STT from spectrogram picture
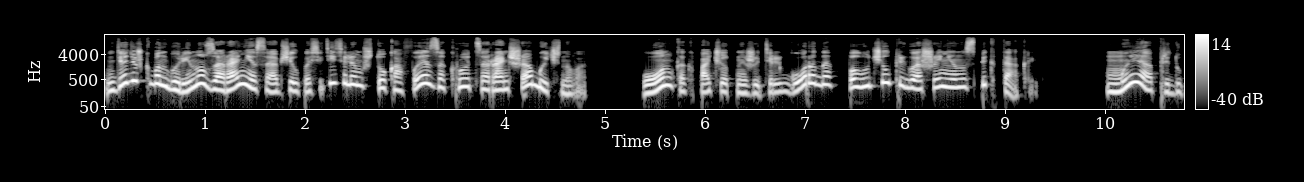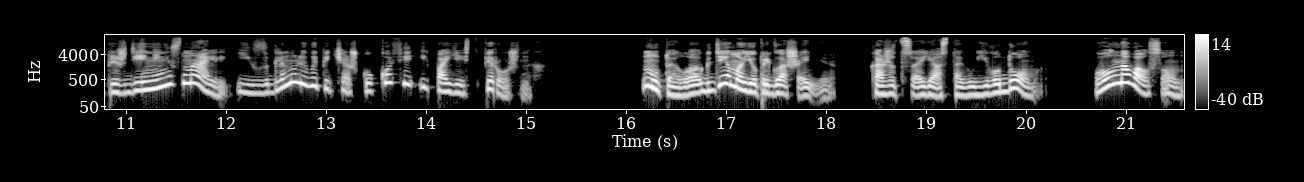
Дядюшка Бонбурино заранее сообщил посетителям, что кафе закроется раньше обычного. Он, как почетный житель города, получил приглашение на спектакль. Мы о предупреждении не знали и заглянули выпить чашку кофе и поесть пирожных. «Нутелла, где мое приглашение?» Кажется, я оставил его дома. Волновался он.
